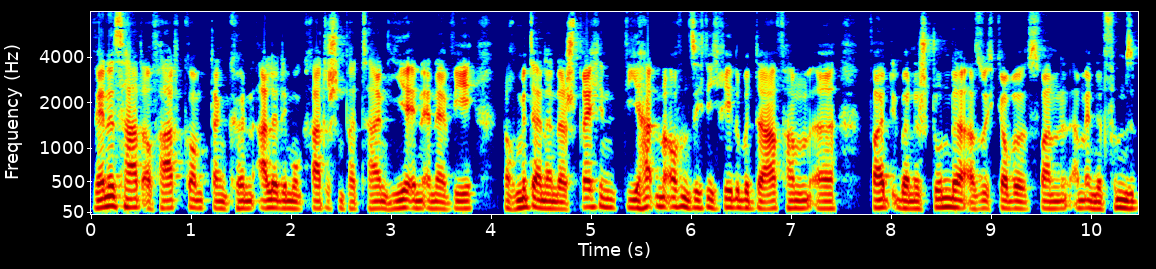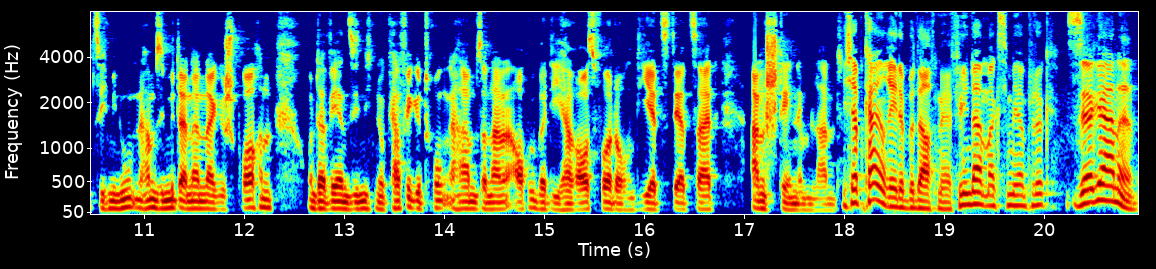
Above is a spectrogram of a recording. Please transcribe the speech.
wenn es hart auf hart kommt, dann können alle demokratischen Parteien hier in NRW noch miteinander sprechen. Die hatten offensichtlich Redebedarf, haben äh, weit über eine Stunde, also ich glaube, es waren am Ende 75 Minuten, haben sie miteinander gesprochen und da werden sie nicht nur Kaffee getrunken haben, sondern auch über die Herausforderungen, die jetzt derzeit anstehen im Land. Ich habe keinen Redebedarf mehr. Vielen Dank, Maximilian Plück. Sehr gerne.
